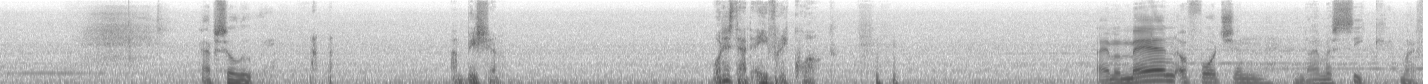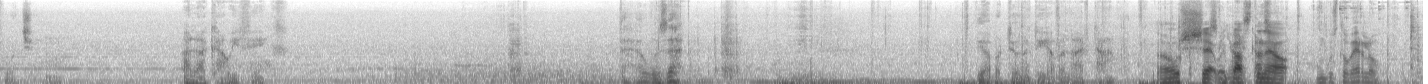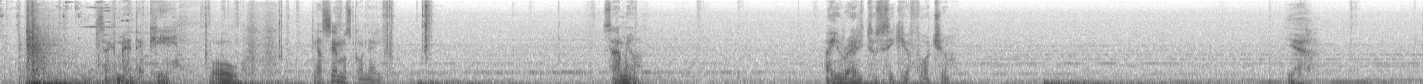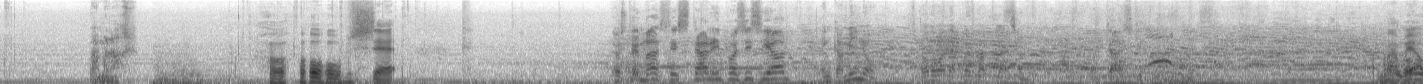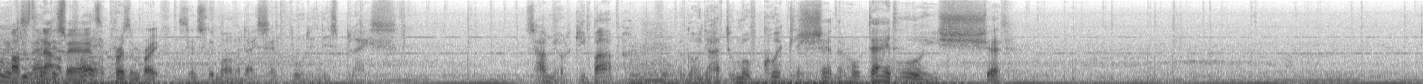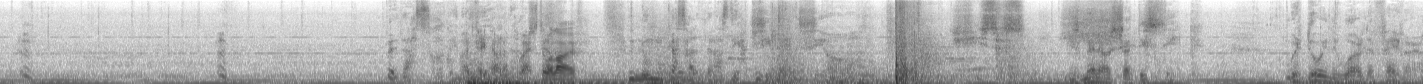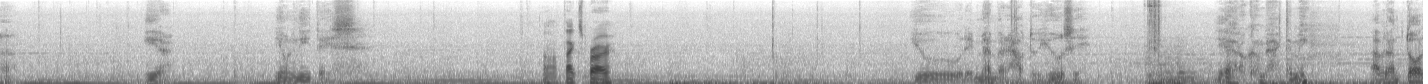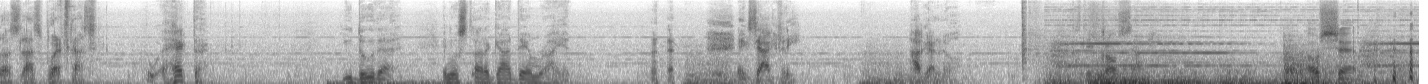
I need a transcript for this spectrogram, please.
Absolutely. Ambition. What is that Avery quote? I am a man of fortune, and I must seek my fortune. I like how he thinks. What the hell was that? The opportunity of a lifetime. Oh shit, we're busting out. Un gusto verlo. Sáqueme de aquí. Whoa. ¿Qué hacemos con él? Samuel, are you ready to seek your fortune? Yeah. Vámonos. Oh, oh, oh shit. ¿Los demás están en posición? En camino. Todo va de acuerdo al plan, señor. Fantastic. Oh, man, we are long have you busting out of here. It's a prison break. Since the moment I set foot in this place. Samuel, keep up. We're going to have to move quickly. Shit, they're all dead. Holy shit. Pedazo de Still alive. Nunca saldrás de aquí. Silencio. Jesus. These men are sadistic. We're doing the world a favor, huh? Here. You'll need this. Oh, thanks, bro. You remember how to use it? Yeah, it'll come back to me. Abran todas las puertas. Hector, you do that, and you'll start a goddamn riot. exactly. Háganlo. Stay close, Sammy. Oh shit.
